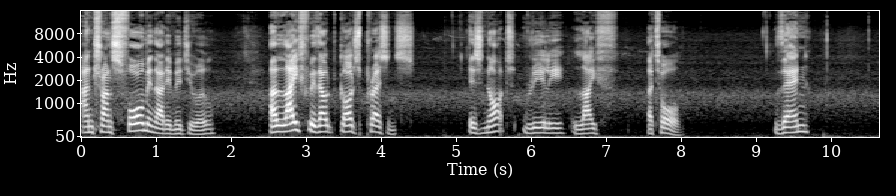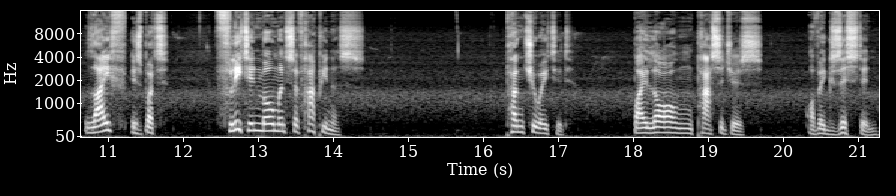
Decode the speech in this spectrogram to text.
and transforming that individual, a life without God's presence is not really life at all. Then life is but fleeting moments of happiness punctuated by long passages of existing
